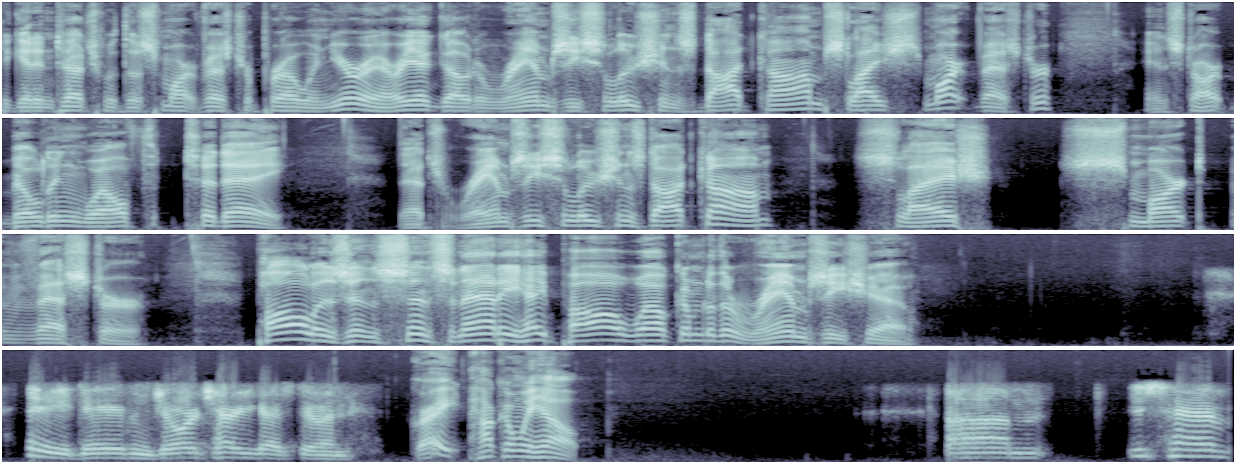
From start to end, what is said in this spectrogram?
To get in touch with the SmartVestor Pro in your area, go to RamseySolutions.com slash SmartVestor and start building wealth today. That's RamseySolutions.com slash SmartVestor. Paul is in Cincinnati. Hey, Paul, welcome to the Ramsey Show. Hey, Dave and George. How are you guys doing? Great. How can we help? Um, just have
